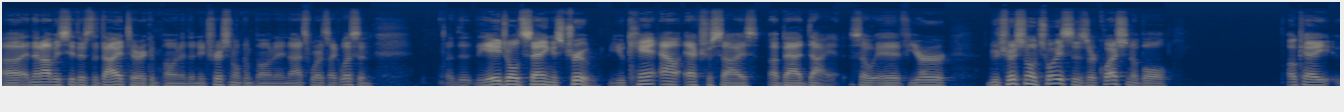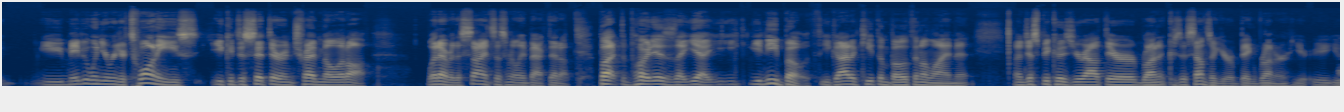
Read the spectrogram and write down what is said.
Uh, and then obviously there's the dietary component, the nutritional component, and that's where it's like, listen, the, the age old saying is true. You can't out exercise a bad diet. So if your nutritional choices are questionable, okay, you maybe when you're in your 20s, you could just sit there and treadmill it off. Whatever, the science doesn't really back that up. But the point is, is that yeah, you, you need both. You got to keep them both in alignment. And just because you're out there running, because it sounds like you're a big runner, you, you,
